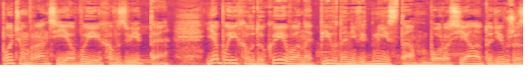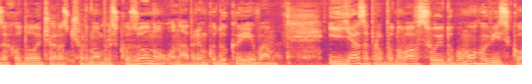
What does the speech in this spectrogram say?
Потім вранці я виїхав звідти. Я поїхав до Києва на південь від міста, бо росіяни тоді вже заходили через Чорнобильську зону у напрямку до Києва. І я запропонував свою допомогу військовим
